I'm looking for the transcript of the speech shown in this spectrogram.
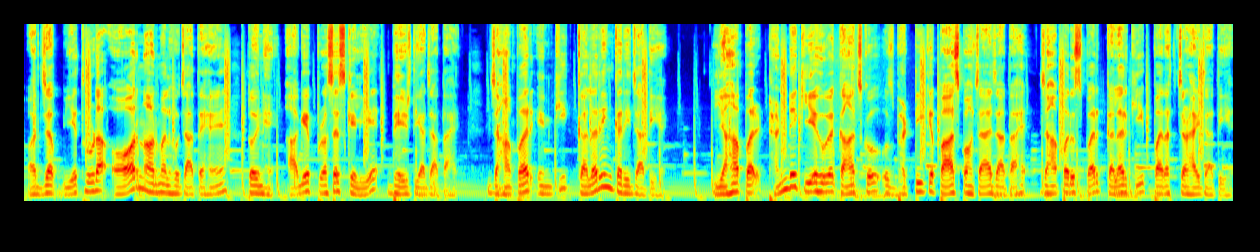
और जब ये थोड़ा और नॉर्मल हो जाते हैं तो इन्हें आगे प्रोसेस के लिए भेज दिया जाता है, जहाँ पर इनकी कलरिंग करी जाती है। यहाँ पर ठंडे किए हुए कांच को उस भट्टी के पास पहुँचाया जाता है, जहाँ पर उस पर कलर की परत चढ़ाई जाती है।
